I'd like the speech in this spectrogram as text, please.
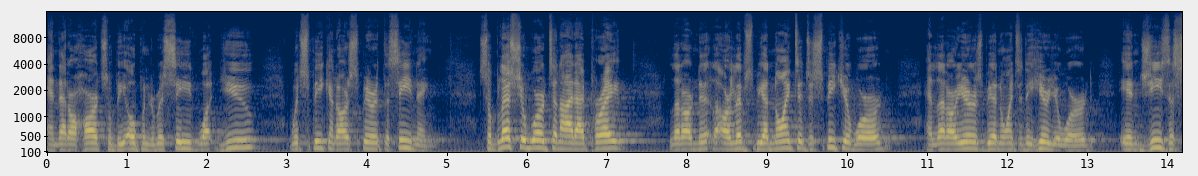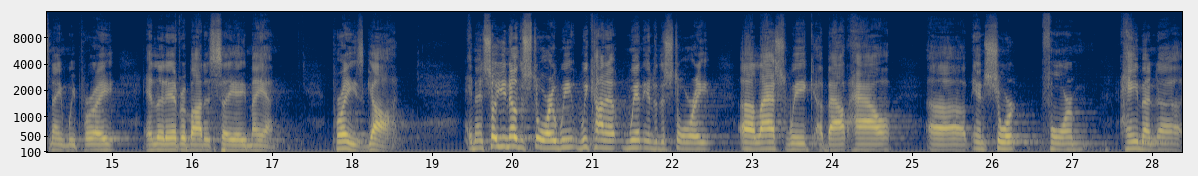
and that our hearts will be open to receive what you would speak into our spirit this evening. So bless your word tonight, I pray. Let our, our lips be anointed to speak your word and let our ears be anointed to hear your word. In Jesus' name we pray, and let everybody say amen. Praise God. Amen. So, you know the story. We, we kind of went into the story uh, last week about how, uh, in short form, Haman uh,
